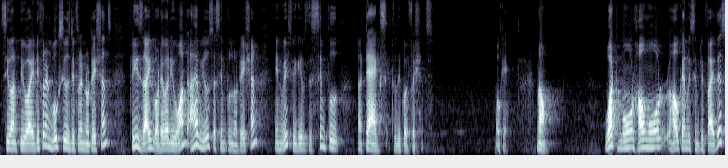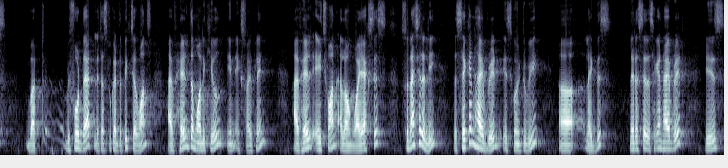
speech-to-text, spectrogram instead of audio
C1py different books use different notations. Please write whatever you want. I have used a simple notation in which we give the simple uh, tags to the coefficients. Okay. Now what more, how more, how can we simplify this? But before that let us look at the picture once. I have held the molecule in xy plane, I have held H1 along y axis. So naturally the second hybrid is going to be uh, like this. Let us say the second hybrid is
